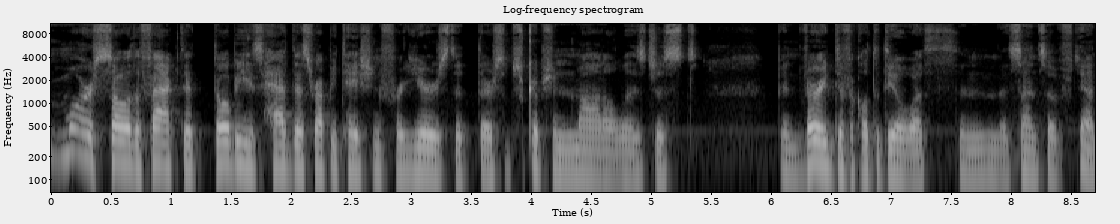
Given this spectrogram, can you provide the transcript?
more so the fact that Adobe has had this reputation for years that their subscription model is just been very difficult to deal with in the sense of, yeah,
